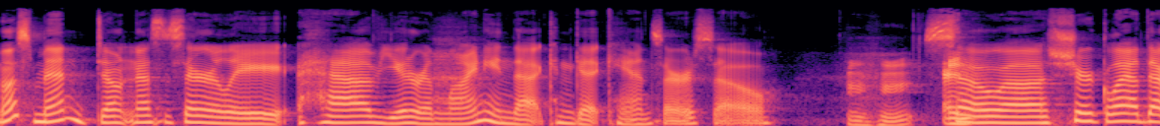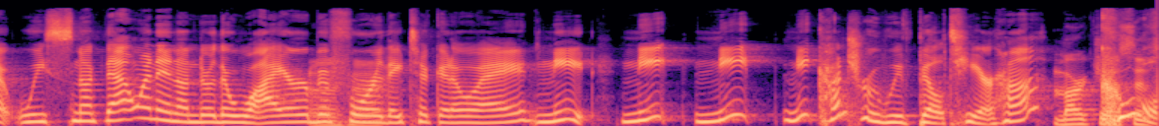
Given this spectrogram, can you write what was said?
most men don't necessarily have uterine lining that can get cancer. So, so uh, sure glad that we snuck that one in under the wire before they took it away. Neat, neat, neat, neat country we've built here, huh? Mark Joseph Cool.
